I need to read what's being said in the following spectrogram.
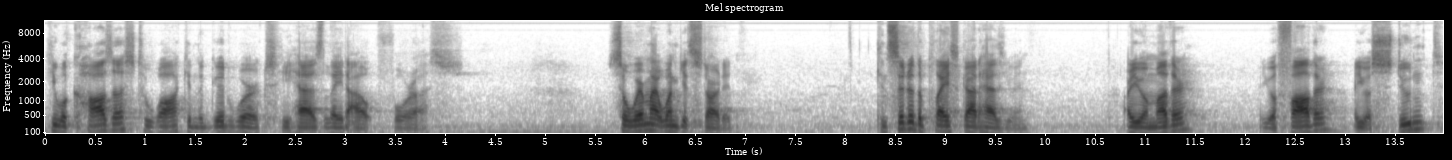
he will cause us to walk in the good works He has laid out for us. So, where might one get started? Consider the place God has you in. Are you a mother? Are you a father? Are you a student?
